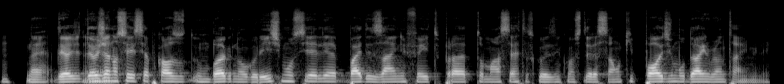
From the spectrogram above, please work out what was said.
né? Eu, é. eu já não sei se é por causa de um bug no algoritmo ou se ele é by design feito para tomar certas coisas em consideração que pode mudar em runtime.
